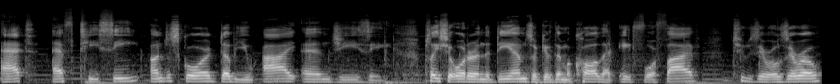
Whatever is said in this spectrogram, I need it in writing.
at FTC underscore W I N G Z. Place your order in the DMs or give them a call at 845 200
